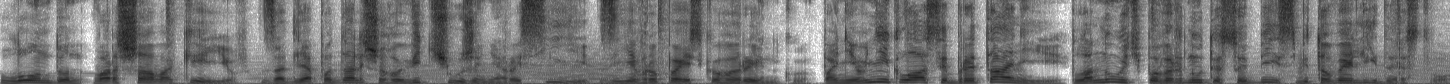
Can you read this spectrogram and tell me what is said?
Лондон, Варшава, Київ задля подальшого відчуження Росії з європейського ринку. Панівні класи Британії планують повернути собі світове лідерство,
